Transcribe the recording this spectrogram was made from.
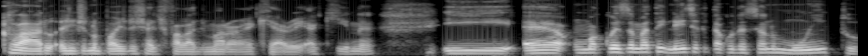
Claro, a gente não pode deixar de falar de Mariah Carey aqui, né? E é uma coisa, uma tendência que tá acontecendo muito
